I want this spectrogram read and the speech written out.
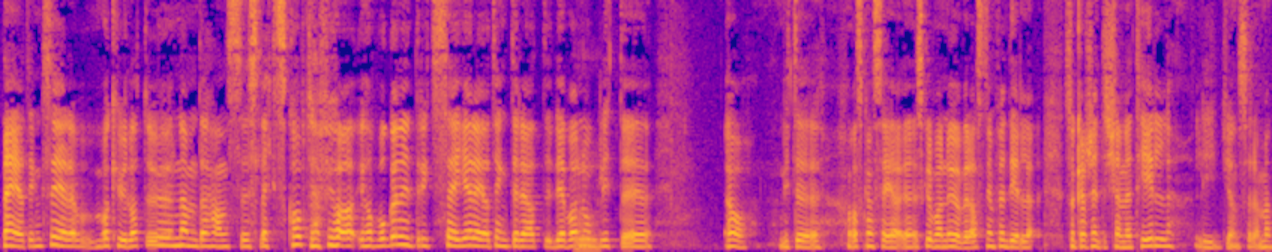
Nej, jag tänkte säga det. Vad kul att du nämnde hans eh, släktskap där, för jag, jag vågade inte riktigt säga det. Jag tänkte det att det var nog lite, ja, lite, vad ska man säga, det skulle vara en överraskning för en del som kanske inte känner till Legion sådär, men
